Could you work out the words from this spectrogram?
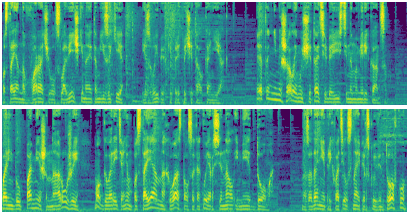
постоянно вворачивал словечки на этом языке, из выпивки предпочитал коньяк. Это не мешало ему считать себя истинным американцем. Парень был помешан на оружии, мог говорить о нем постоянно, хвастался, какой арсенал имеет дома. На задание прихватил снайперскую винтовку,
